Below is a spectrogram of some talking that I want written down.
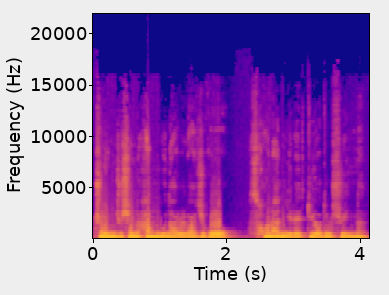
주님 주신 한 문화를 가지고 선한 일에 뛰어들 수 있는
